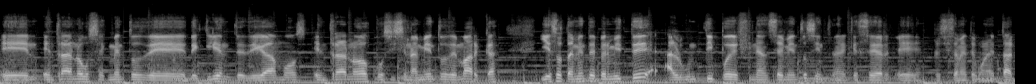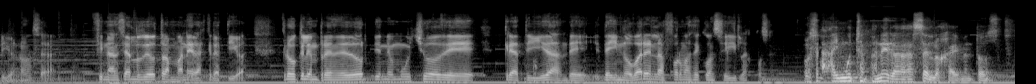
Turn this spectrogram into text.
entrar a nuevos segmentos de, clientes, digamos, entrar a nuevos posicionamientos de marca, y eso también te permite algún tipo de financiamiento sin tener que ser eh, precisamente monetario, ¿no? O sea, financiarlo de otras maneras creativas. Creo que el emprendedor tiene mucho de creatividad, de, de innovar en las formas de conseguir las cosas. O sea, hay muchas maneras de hacerlo, Jaime, entonces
